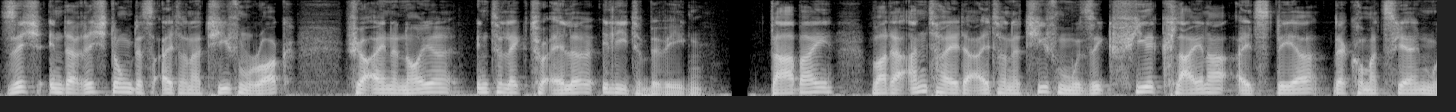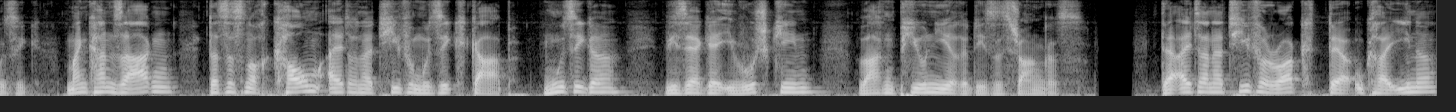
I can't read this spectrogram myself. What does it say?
sich in der Richtung des alternativen Rock für eine neue intellektuelle Elite bewegen. Dabei war der Anteil der alternativen Musik viel kleiner als der der kommerziellen Musik. Man kann sagen, dass es noch kaum alternative Musik gab. Musiker wie Sergei Iwuschkin waren Pioniere dieses Genres. Der alternative Rock der Ukraine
